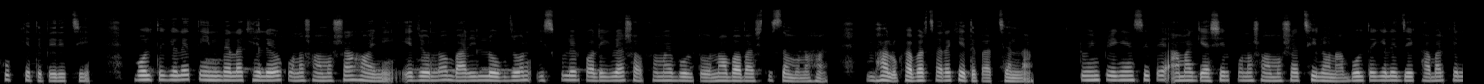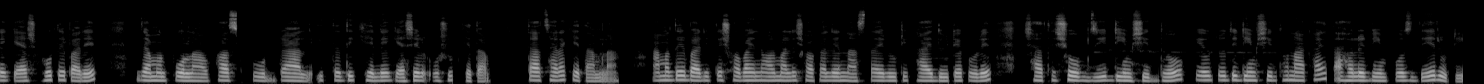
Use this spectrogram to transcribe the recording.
খুব খেতে পেরেছি। বলতে গেলে তিন বেলা খেলেও কোনো সমস্যা হয়নি। এজন্য বাড়ির লোকজন, স্কুলের কলিগরা সবসময় বলতো, নবাব আসতেছে মনে হয়। ভালো খাবার ছাড়া খেতে পারছেন না। টুইন প্রেগনেন্সিতে আমার গ্যাসের কোনো সমস্যা ছিল না। বলতে গেলে যে খাবার খেলে গ্যাস হতে পারে, যেমন পোলাও ফাস্ট ফুড ডাল ইত্যাদি খেলে গ্যাসের ওষুধ খেতাম, তাছাড়া খেতাম না। আমাদের বাড়িতে সবাই নর্মালি সকালের নাস্তায় রুটি খায় দুইটা করে, সাথে সবজি, ডিম সিদ্ধ। কেউ যদি ডিম সিদ্ধ না খায় তাহলে ডিম পোস্ট দিয়ে রুটি।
